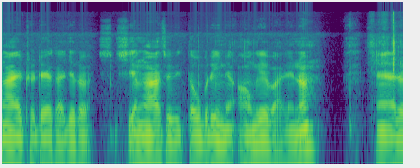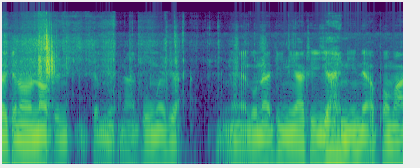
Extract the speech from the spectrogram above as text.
5ရဲ့ထွက်တဲ့အခါကျတော့8 5ဆိုပြီး3ပြိနဲ့အောင်ခဲ့ပါတယ်နော်အဲအဲ့တော့ကျွန်တော်နောက်တစ်မျက်နှာကူးမယ်ဗျအဲခုနဒီနေရာထိရိုက်နေတဲ့အပေါ်မှာ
